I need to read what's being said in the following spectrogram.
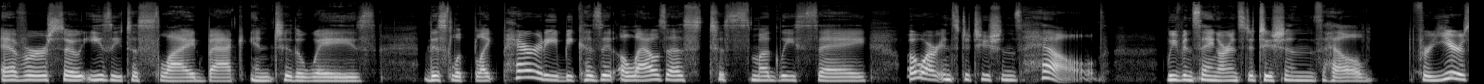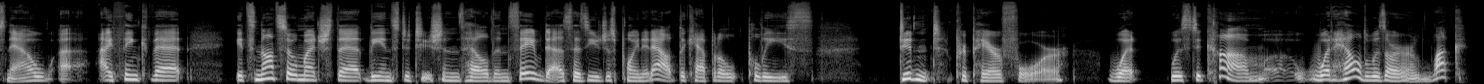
ever so easy to slide back into the ways this looked like parody because it allows us to smugly say, oh, our institutions held. We've been saying our institutions held for years now. Uh, I think that it's not so much that the institutions held and saved us, as you just pointed out, the Capitol Police didn't prepare for what was to come. What held was our luck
